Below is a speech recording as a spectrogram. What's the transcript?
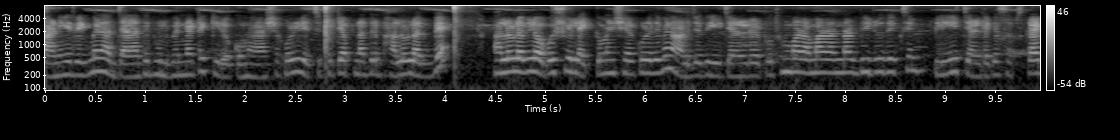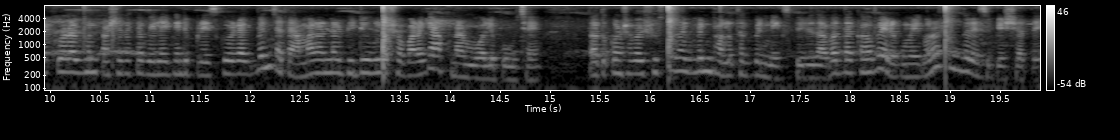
বানিয়ে দেখবেন আর জানাতে ভুলবেন না এটা কীরকম হয়, আশা করি রেসিপিটা আপনাদের ভালো লাগবে। ভালো লাগলে অবশ্যই লাইক কমেন্ট শেয়ার করে দেবেন। আর যদি এই চ্যানেলের প্রথমবার আমার রান্নার ভিডিও দেখছেন প্লিজ চ্যানেলটাকে সাবস্ক্রাইব করে রাখবেন। পাশে থাকা বেল প্রেস করে রাখবেন যাতে আমার রান্নার ভিডিওগুলো সবার আগে আপনার মোবাইলে পৌঁছায়। ততক্ষণ সবাই সুস্থ থাকবেন, ভালো থাকবেন। নেক্সট ভিডিওতে আবার দেখা হবে এরকমই কোনো সুন্দর রেসিপির সাথে।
